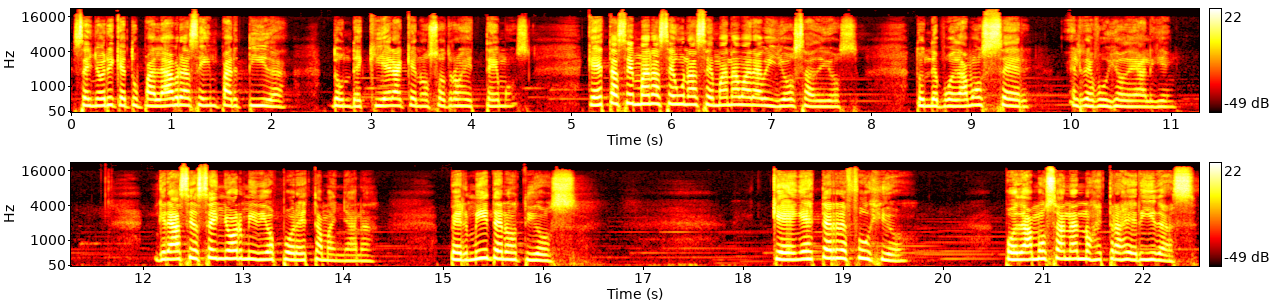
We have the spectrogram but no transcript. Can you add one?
Señor, y que tu palabra sea impartida donde quiera que nosotros estemos. Que esta semana sea una semana maravillosa, Dios, donde podamos ser el refugio de alguien. Gracias Señor mi Dios por esta mañana. Permítenos Dios que en este refugio podamos sanar nuestras heridas,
